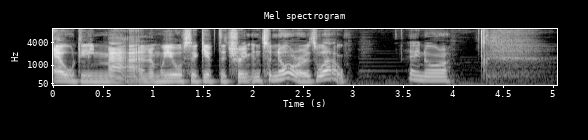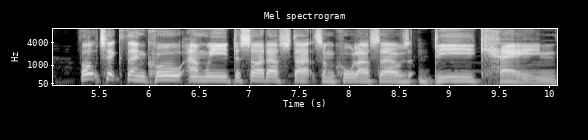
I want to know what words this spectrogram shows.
elderly man, and we also give the treatment to Nora as well. Hey Nora. Vault-Tec then call, and we decide our stats and call ourselves D. Kane.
